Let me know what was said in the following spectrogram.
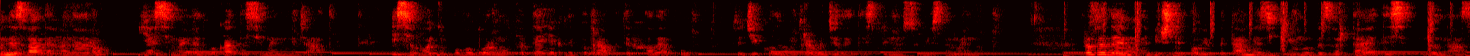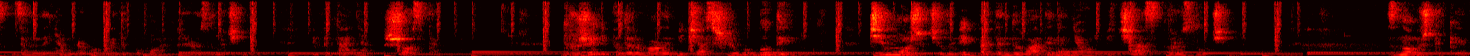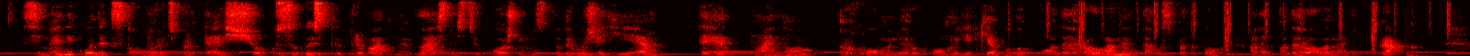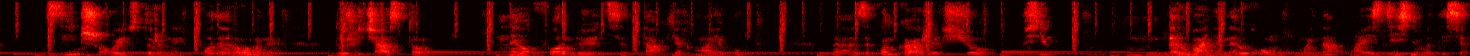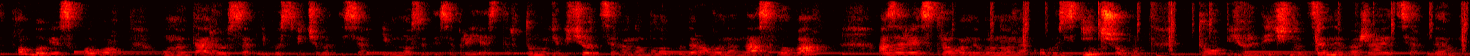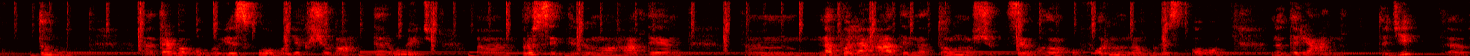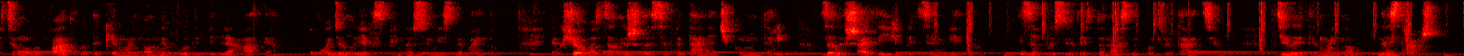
Мене звати Ганаро, я сімейний адвокат та сімейний медіатор. І сьогодні поговоримо про те, як не потрапити в халепу тоді, коли вам треба ділити спільне сумісне майно. Розглядаємо найбільш типові питання, з якими ви звертаєтесь до нас за наданням правової допомоги при розлученні. І питання шосте. Дружині подарували під час шлюбу будинок. Чи може чоловік претендувати на нього під час розлучення? Знову ж таки, сімейний кодекс говорить про те, що особистою приватною власністю кожного з подружжя є те майно рухоме, нерухоме, яке було подароване та успадковане, але подароване крапка. З іншої сторони, подароване дуже часто не оформлюється так, як має бути. Е, Закон каже, що усі дарування нерухомого майна обов'язково у нотаріуса і посвідчуватися і вноситися в реєстр. Тому, якщо це воно було подаровано на словах, а зареєстроване воно на когось іншого, то юридично це не вважається дарунком. Тому е, треба обов'язково, якщо вам дарують, е, просити, вимагати, ем, наполягати на тому, щоб це було оформлено обов'язково нотаріально. Тоді в цьому випадку таке майно не буде підлягати поділу як спільно сумісне майно. Якщо у вас залишилися питання чи коментарі, залишайте їх під цим відео і записуйтесь до нас на консультацію. Ділити майно не страшно.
